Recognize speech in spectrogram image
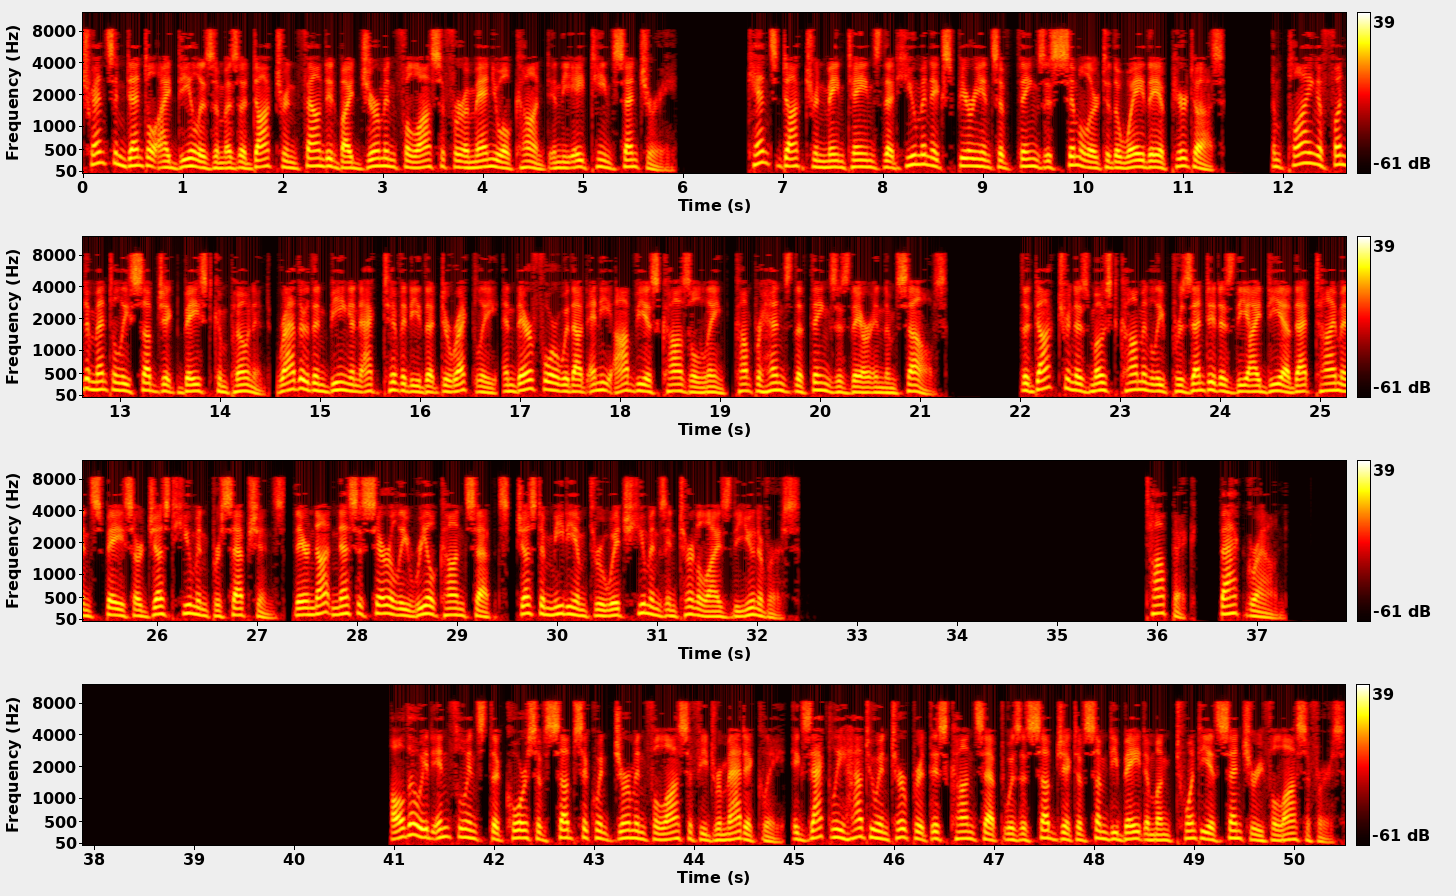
Transcendental idealism is a doctrine founded by German philosopher Immanuel Kant in the 18th century. Kant's doctrine maintains that human experience of things is similar to the way they appear to us implying a fundamentally subject-based component, rather than being an activity that directly and therefore without any obvious causal link comprehends the things as they are in themselves. The doctrine is most commonly presented as the idea that time and space are just human perceptions, they are not necessarily real concepts, just a medium through which humans internalize the universe. Background Although it influenced the course of subsequent German philosophy dramatically, exactly how to interpret this concept was a subject of some debate among 20th-century philosophers.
